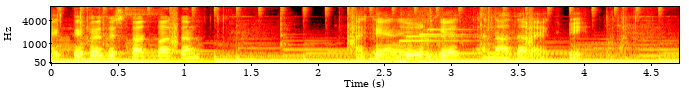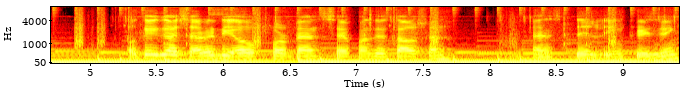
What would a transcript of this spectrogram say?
Activate the start button. Again you will get another xp okay guys already over than 70000 and still increasing.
